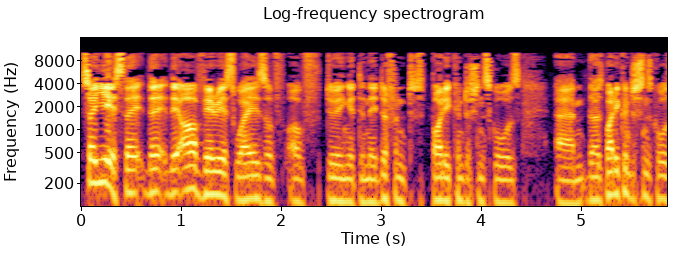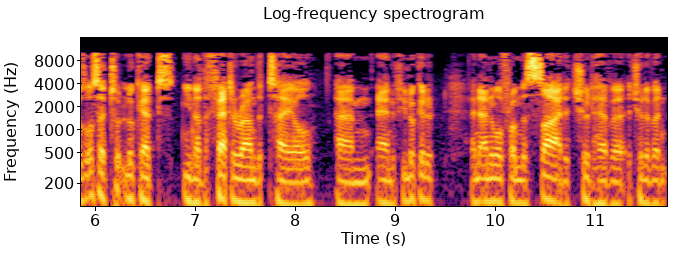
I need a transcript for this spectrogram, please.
so yes, they, they, there are various ways of, of doing it, and there are different body condition scores. Um, those body condition scores also t- look at you know the fat around the tail. Um, and if you look at it, an animal from the side, it should have a it should have a,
